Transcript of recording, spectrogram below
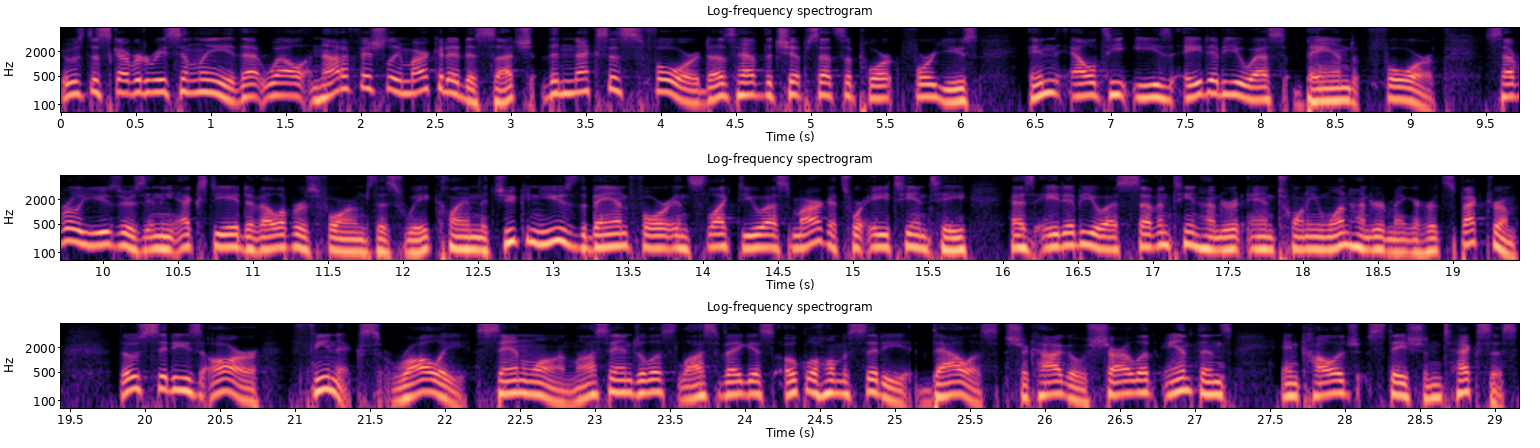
It was discovered recently that, well, not officially marketed as such, the Nexus 4 does have the chipset support for use in LTE's AWS Band 4. Several users in the XDA developers forums this week claim that you can use the Band 4 in select US markets where AT&T has AWS 1700 and 2100 megahertz spectrum. Those cities are Phoenix, Raleigh, San Juan, Los Angeles, Las Vegas, Oklahoma City, Dallas, Chicago, Charlotte, Athens, and College Station, Texas.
